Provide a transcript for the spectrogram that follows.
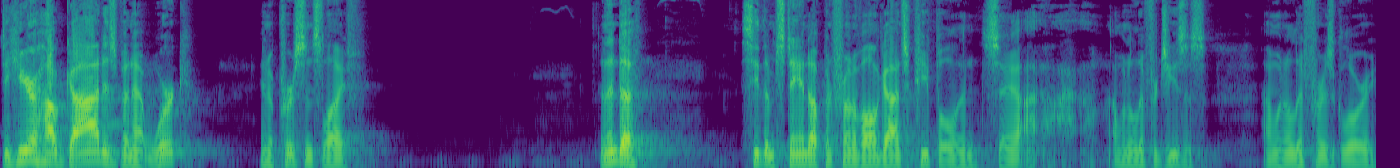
to hear how God has been at work in a person's life. And then to See them stand up in front of all God's people and say, I, I, I want to live for Jesus. I want to live for His glory.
